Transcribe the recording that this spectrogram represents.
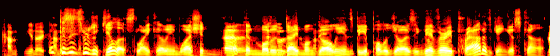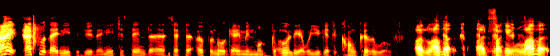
con- you know, because it's ridiculous. Like, I mean, why should Uh, fucking modern day. Mongolians be apologising? They're very proud of Genghis Khan. Right, that's what they need to do. They need to send uh, set an open world game in Mongolia where you get to conquer the world. I'd love it. I'd fucking love it.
